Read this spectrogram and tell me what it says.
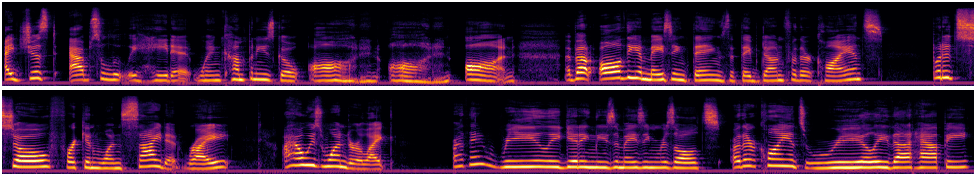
I just absolutely hate it when companies go on and on and on about all the amazing things that they've done for their clients, but it's so freaking one sided, right? I always wonder like, are they really getting these amazing results? Are their clients really that happy?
